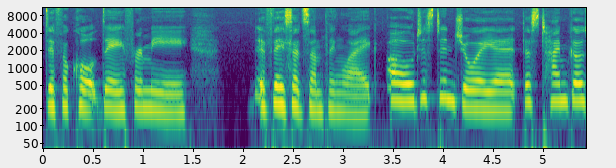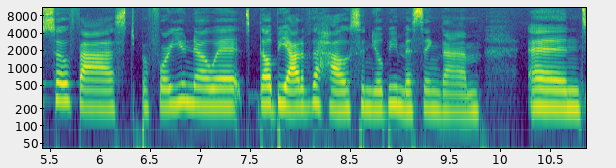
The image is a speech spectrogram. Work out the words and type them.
difficult day for me, if they said something like, Oh, just enjoy it. This time goes so fast. Before you know it, they'll be out of the house and you'll be missing them. And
